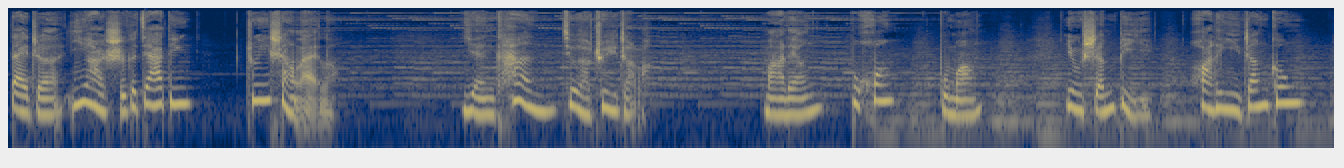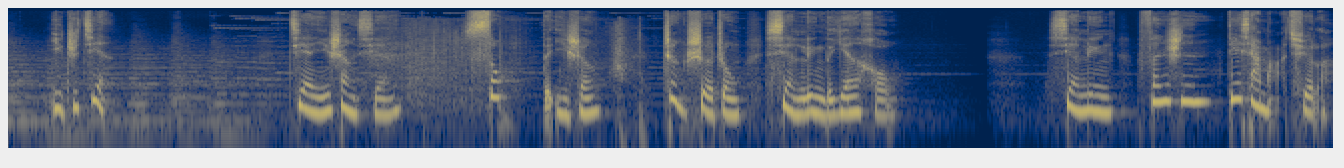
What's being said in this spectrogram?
带着一二十个家丁追上来了，眼看就要追着了。马良不慌不忙，用神笔画了一张弓，一支箭。箭一上弦，嗖的一声，正射中县令的咽喉。县令翻身跌下马去了。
